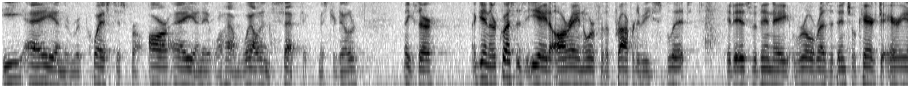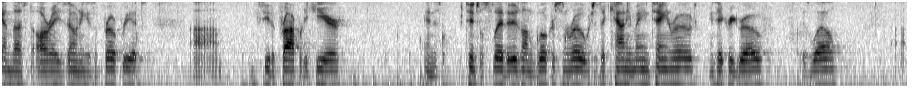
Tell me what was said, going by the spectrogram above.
EA, and the request is for RA, and it will have well and septic. Mr. Dillard? Thanks, sir. Again, the request is EA to RA in order for the property to be split. It is within a rural residential character area, and thus the RA zoning is appropriate. Um, You can see the property here, and this potential split, it is on Wilkerson Road, which is a county-maintained road in Hickory Grove as well. Um,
